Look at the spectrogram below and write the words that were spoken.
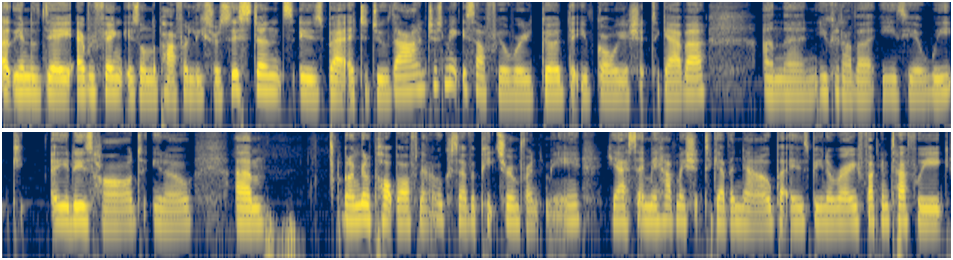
at the end of the day, everything is on the path of least resistance. Is better to do that. Just make yourself feel really good that you've got all your shit together, and then you can have a easier week. It is hard, you know. Um, but I'm going to pop off now because I have a pizza in front of me. Yes, I may have my shit together now, but it's been a very fucking tough week.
